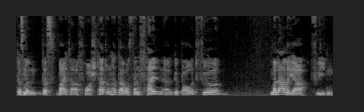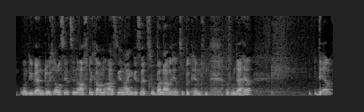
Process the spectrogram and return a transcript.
dass man das weiter erforscht hat und hat daraus dann Fallen äh, gebaut für Malaria-Fliegen. Und die werden durchaus jetzt in Afrika und Asien eingesetzt, um Malaria zu bekämpfen. Also von daher, der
